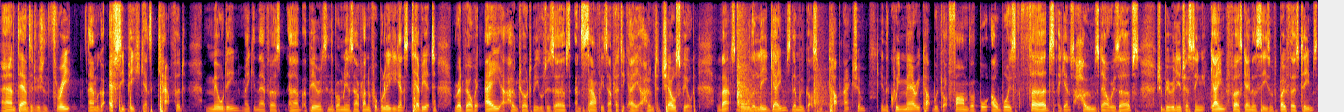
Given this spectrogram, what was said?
And down to Division 3, and we've got FC Peak against Catford, Mildeen making their first uh, appearance in the Bromley and South London Football League against Teviot, Red Velvet A at home to Eltham Eagles Reserves, and South East Athletic A at home to Chelsfield. That's all the league games. Then we've got some cup action. In the Queen Mary Cup, we've got Farnborough Old Boys thirds against Holmesdale Reserves. Should be a really interesting game. First game of the season for both those teams.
